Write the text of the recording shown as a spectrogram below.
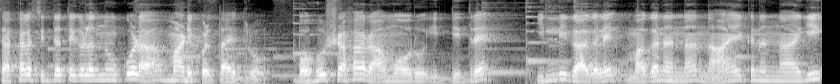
ಸಕಲ ಸಿದ್ಧತೆಗಳನ್ನು ಕೂಡ ಮಾಡಿಕೊಳ್ತಾ ಇದ್ರು. ಬಹುಶಃ ರಾಮು ಅವರು ಇದ್ದಿದ್ರೆ ಇಲ್ಲಿಗಾಗಲೇ ಮಗನನ್ನು ನಾಯಕನನ್ನಾಗಿ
